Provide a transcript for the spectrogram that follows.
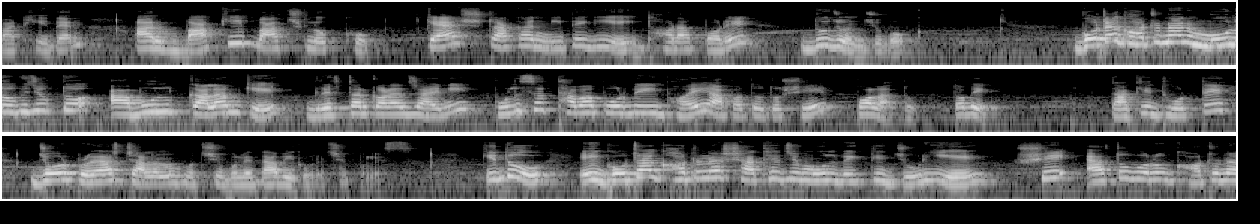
পাঠিয়ে দেন, আর বাকি পাঁচ লক্ষ ক্যাশ টাকা নিতে গিয়েই ধরা পড়ে দুজন যুবক। গোটা ঘটনার মূল অভিযুক্ত আবুল কালামকে গ্রেফতার করা যায়নি। পুলিশের থাবা পড়বে এই ভয়ে আপাতত সে পলাতক। তবে তাকে ধরতে জোর প্রয়াস চালানো হচ্ছে বলে দাবি করেছে পুলিশ। কিন্তু এই গোটা ঘটনার সাথে যে মূল ব্যক্তি জড়িয়ে সে এত বড় ঘটনা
